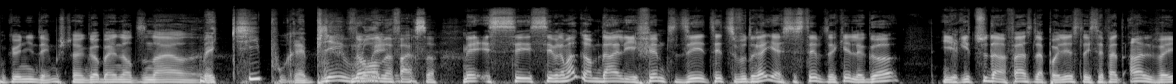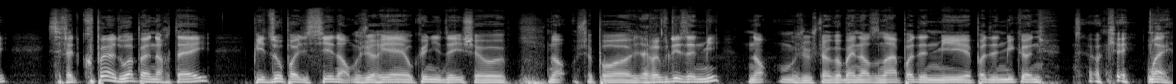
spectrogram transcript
Aucune idée. Moi, je suis un gars bien ordinaire. Mais qui pourrait bien vouloir mais- me faire ça? Mais c'est vraiment comme dans les films, tu dis, tu voudrais y assister, tu dis, OK, le gars, il rit-tu d'en face de la police, là, il s'est fait enlever, il s'est fait couper un doigt puis un orteil, puis il dit au policier, non, moi j'ai rien, aucune idée, je sais, euh, non, je sais pas, avez-vous des ennemis? Non, moi je je suis un gars bien ordinaire, pas d'ennemis, pas d'ennemis connus. OK. Ouais,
